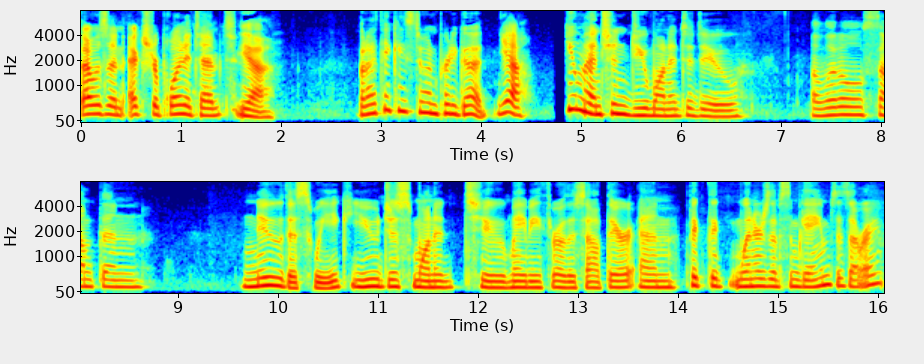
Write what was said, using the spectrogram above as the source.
that was an extra point attempt. Yeah. But I think he's doing pretty good. Yeah. You mentioned you wanted to do a little something new this week. You just wanted to maybe throw this out there and pick the winners of some games. Is that right?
